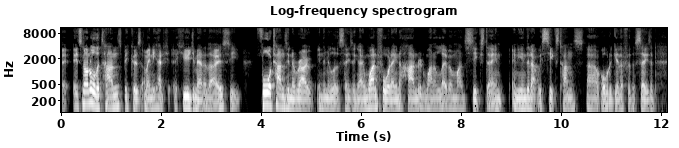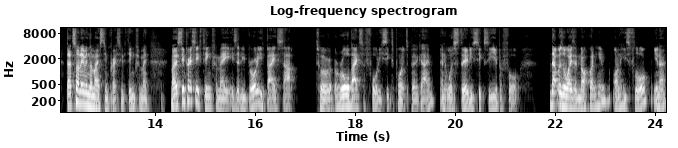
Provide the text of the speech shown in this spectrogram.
it's not all the tons because I mean he had a huge amount of those. He four tons in a row in the middle of the season, going 114, 100, 111, 116, and he ended up with six tons uh, altogether for the season. That's not even the most impressive thing for me. Most impressive thing for me is that he brought his base up to a, raw base of 46 points per game, and it was 36 the year before. That was always a knock on him on his floor, you know.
